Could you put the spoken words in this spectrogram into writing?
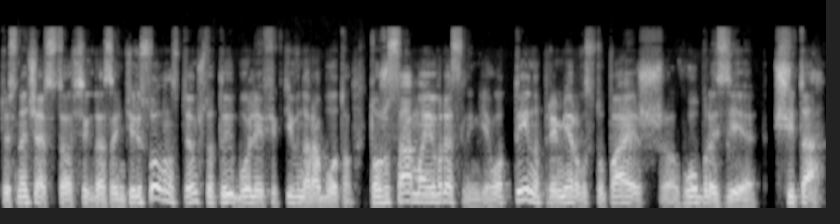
То есть начальство всегда заинтересовано в том, что ты более эффективно работал. То же самое и в рестлинге. Вот ты, например, выступаешь в образе щита,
